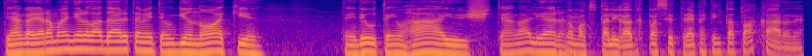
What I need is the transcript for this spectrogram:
Tem a galera maneira lá da área também, tem o Guinoc, entendeu? Tem o Raios, tem a galera. Não, mas tu tá ligado que pra ser trapper tem que tatuar a cara, né?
